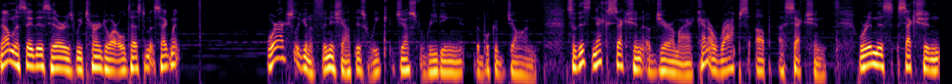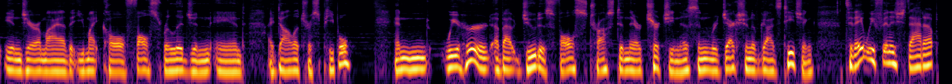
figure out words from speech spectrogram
Now, I'm going to say this here as we turn to our Old Testament segment. We're actually going to finish out this week just reading the book of John. So, this next section of Jeremiah kind of wraps up a section. We're in this section in Jeremiah that you might call false religion and idolatrous people. And we heard about Judah's false trust in their churchiness and rejection of God's teaching. Today we finish that up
